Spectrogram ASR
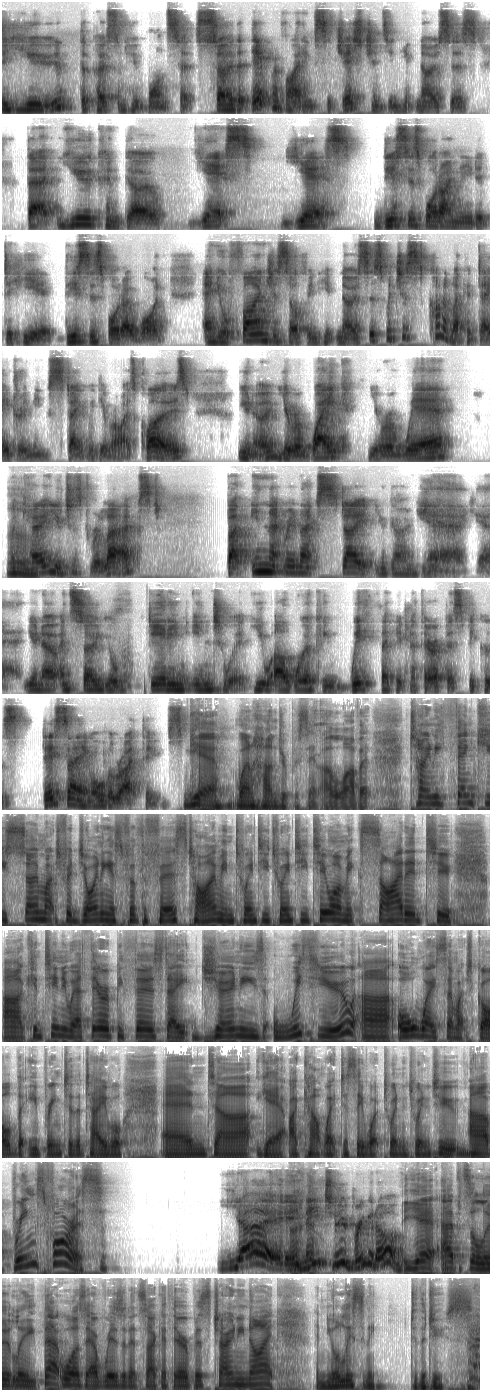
to you the person who wants it so that they're providing suggestions in hypnosis that you can go yes yes this is what I needed to hear. This is what I want. And you'll find yourself in hypnosis, which is kind of like a daydreaming state with your eyes closed. You know, you're awake, you're aware, mm. okay, you're just relaxed. But in that relaxed state, you're going, yeah, yeah, you know, and so you're getting into it. You are working with the hypnotherapist because they're saying all the right things. Yeah, 100%. I love it. Toni, thank you so much for joining us for the first time in 2022. I'm excited to uh, continue our Therapy Thursday journeys with you. Uh, always so much gold that you bring to the table. And uh, yeah, I can't wait to see what 2022 uh, brings for us. Yay, me too. Bring it on. yeah, absolutely. That was our resident psychotherapist, Toni Knight, and you're listening to The Juice.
